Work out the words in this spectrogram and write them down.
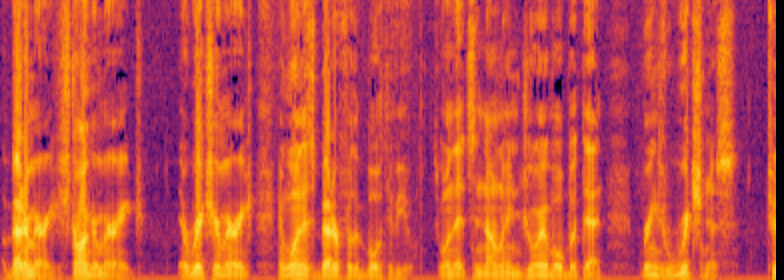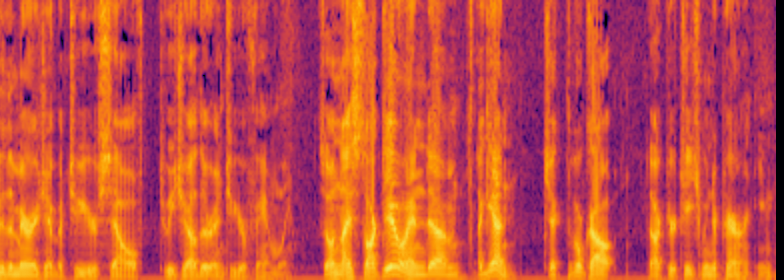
a better marriage, a stronger marriage, a richer marriage, and one that's better for the both of you. It's one that's not only enjoyable, but that brings richness to the marriage and but to yourself, to each other, and to your family. So nice to talk to you. And um, again, check the book out. Doctor Teach Me to Parent. You can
